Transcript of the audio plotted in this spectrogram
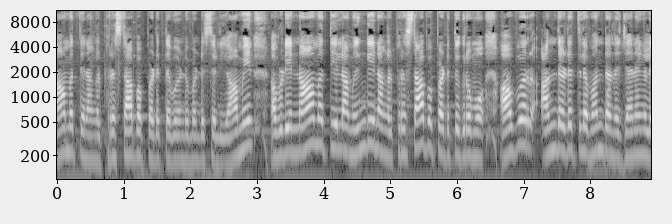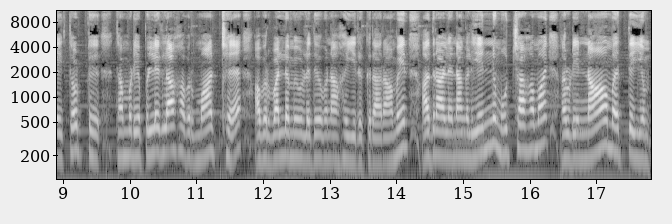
நாமத்தை நாங்கள் பிரஸ்தாபப்படுத்த வேண்டும் என்று சொல்லி. ஆமேன். அவருடைய நாமத்தை எல்லாம் எங்கே நாங்கள் பிரஸ்தாபப்படுத்துகிறோமோ அவர் அந்த இடத்துல வந்து அந்த ஜனங்களை தொட்டு தம்முடைய பிள்ளைகளாக அவர் மாற்ற அவர் வல்லமை உள்ள தேவனாக இருக்கிறார். ஆமேன். அதனால நாங்கள் இன்னும் உற்சாகமாய் அவருடைய நாமத்தையும்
